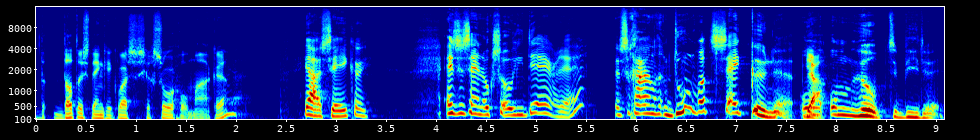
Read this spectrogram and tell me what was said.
D- dat is denk ik waar ze zich zorgen om maken. Hè? Ja, zeker. En ze zijn ook solidair, hè? Ze gaan doen wat zij kunnen om, Ja. om hulp te bieden.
